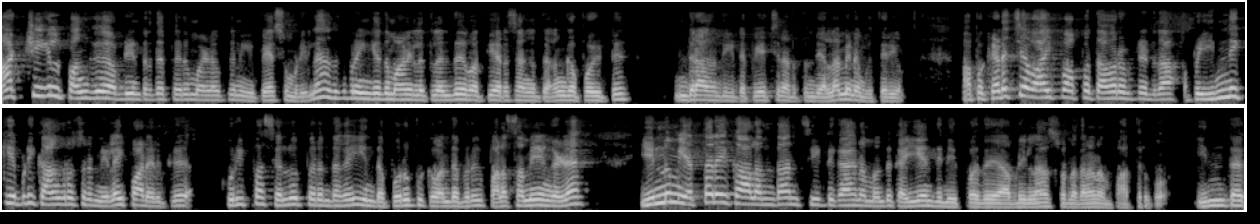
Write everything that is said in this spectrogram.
ஆட்சியில் பங்கு அப்படின்றத பெருமளவுக்கு நீங்க பேச முடியல. அதுக்கப்புறம் இங்கே மாநிலத்துல இருந்து மத்திய அரசாங்கத்து அங்க போயிட்டு இந்திரா காந்தி கிட்ட பேச்சு நடத்துனது எல்லாமே நமக்கு தெரியும். அப்ப கிடைச்ச வாய்ப்பு அப்ப தவற விட்டுட்டுதா அப்ப இன்னைக்கு எப்படி காங்கிரஸோட நிலைப்பாடு இருக்கு? குறிப்பா செல்வ பெருந்தகை இந்த பொறுப்புக்கு வந்த பிறகு பல சமயங்களை இன்னும் எத்தனை காலம் தான் சீட்டுக்காக நம்ம வந்து கையேந்தி நிற்பது அப்படின்லாம் சொன்னதெல்லாம் நம்ம பார்த்திருக்கோம். இந்த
